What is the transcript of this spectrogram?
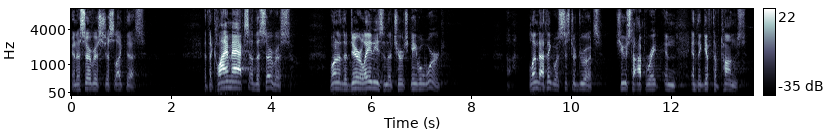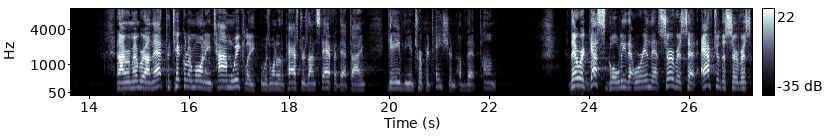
in a service just like this, at the climax of the service, one of the dear ladies in the church gave a word. Uh, Linda, I think it was Sister Druitt's. She used to operate in, in the gift of tongues. And I remember on that particular morning, Tom Weekly, who was one of the pastors on staff at that time, gave the interpretation of that tongue. There were guests, Goldie, that were in that service that after the service,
